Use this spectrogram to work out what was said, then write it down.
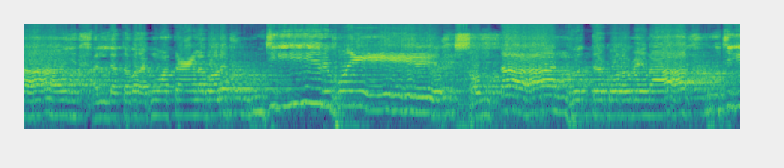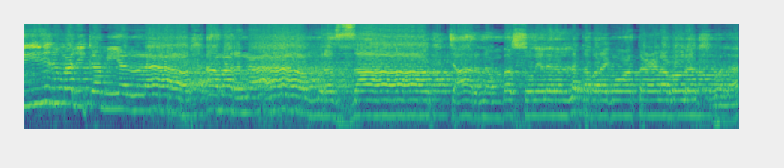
নাই। আল্লাহ তাআলা বলে, রুজির ভয়ে সন্তান হত্যা করবে না। রুজির মালিক আমি আল্লাহ, আমার রাজ্জাক নাম্বার শুনেলেন আল্লাহ ওয়া তাআলা বলেন, ওয়ালা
